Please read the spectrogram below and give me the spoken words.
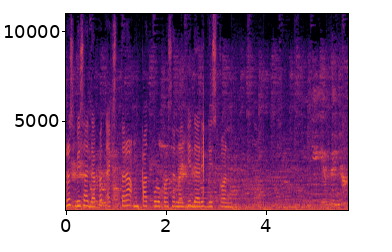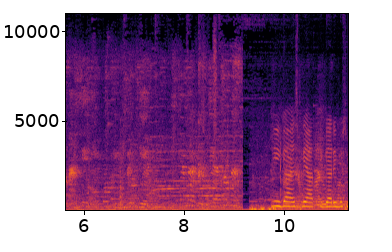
terus bisa dapat ekstra 40% lagi dari diskon. Nih guys lihat 3.900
